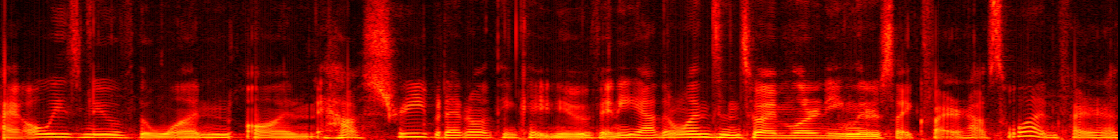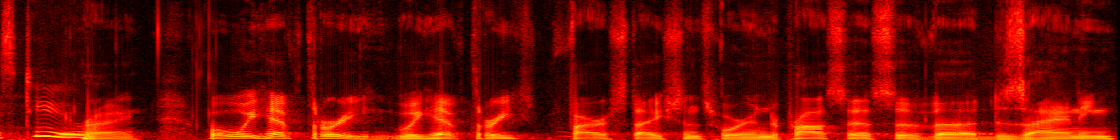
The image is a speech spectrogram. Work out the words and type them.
I always knew of the one on House Street, but I don't think I knew of any other ones. And so I'm learning there's like Firehouse One, Firehouse Two. Right. Well, we have three. We have three fire stations. We're in the process of uh, designing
